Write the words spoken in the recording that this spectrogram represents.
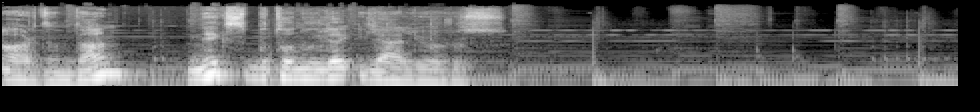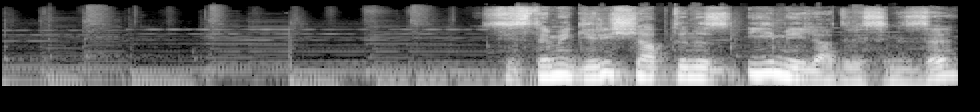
Ardından Next butonuyla ilerliyoruz. Sisteme giriş yaptığınız e-mail adresinize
